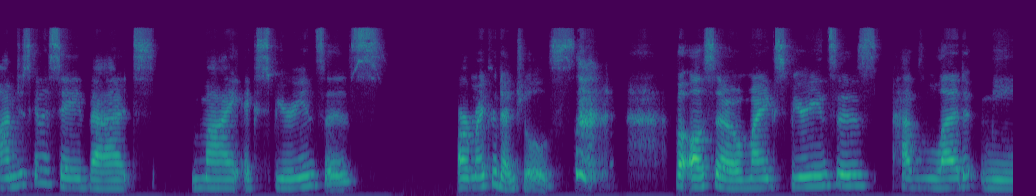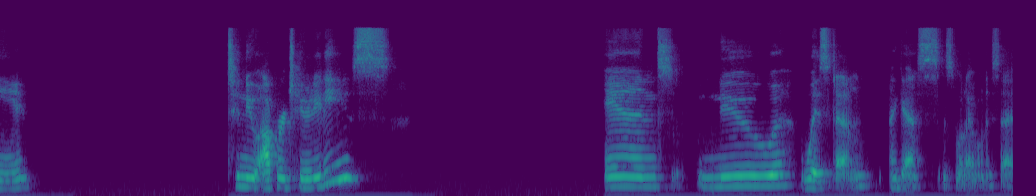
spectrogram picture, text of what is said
I'm just gonna say that my experiences are my credentials, but also my experiences have led me to new opportunities and new wisdom, I guess is what I want to say.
